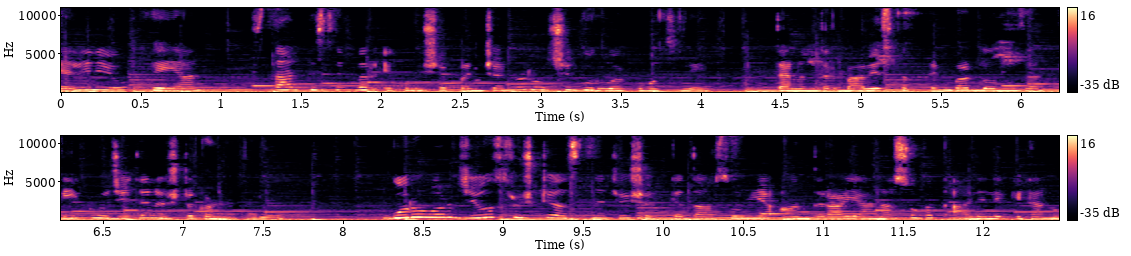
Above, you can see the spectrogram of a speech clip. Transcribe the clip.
गॅलिलिओ हे यान सात डिसेंबर एकोणीसशे पंच्याण्णव रोजी गुरुवर पोहोचले. त्यानंतर बावीस सप्टेंबर दोन हजार तीन रोजी ते नष्ट करण्यात आले. गुरुवर जीवसृष्टी असण्याची शक्यता असून या अंतराळ यानासोबत आलेले किटाणू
